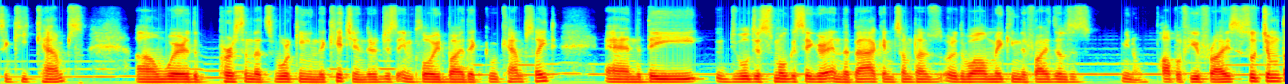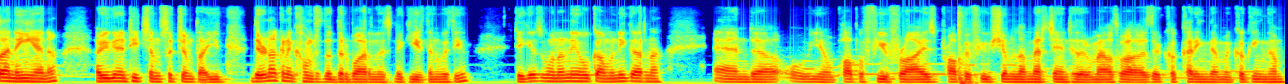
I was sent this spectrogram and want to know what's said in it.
Sikhi camps um, where the person that's working in the kitchen they're just employed by the campsite and they will just smoke a cigarette in the back and sometimes or the while making the fries they'll just you know pop a few fries suchamta nahi hai na are you going to teach them suchamta you, they're not going to come to the darbar and listen to kirtan with you ਠੀਕ ਹੈ ਸੋ ਉਹਨਾਂ ਨੇ ਉਹ ਕੰਮ ਨਹੀਂ ਕਰਨਾ and uh, oh, you know pop a few fries pop a few shimla mirch into their mouth while as they're cook- cutting them and cooking them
